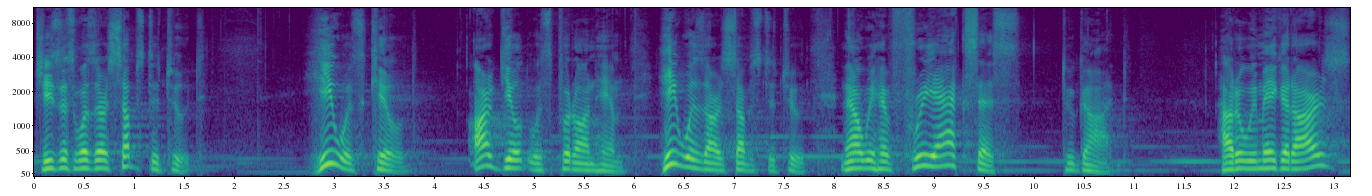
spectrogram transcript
Jesus was our substitute. He was killed. Our guilt was put on him. He was our substitute. Now we have free access to God. How do we make it ours?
